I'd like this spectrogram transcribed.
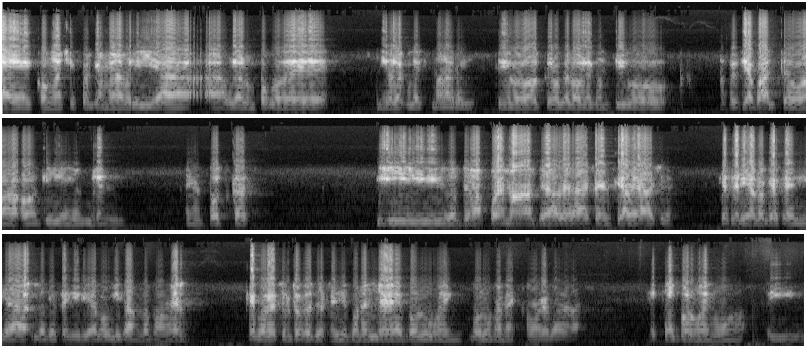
Eh, con H fue que me abría a hablar un poco de New Black Lives Matter, que lo, creo que lo hablé contigo, no sé si aparte o, a- o aquí en, en, en el podcast. Y los demás poemas ya de la esencia de H, que sería lo que sería lo que seguiría publicando con él, que por eso entonces decidí ponerle volumen, volúmenes como que para este es el volumen 1 y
